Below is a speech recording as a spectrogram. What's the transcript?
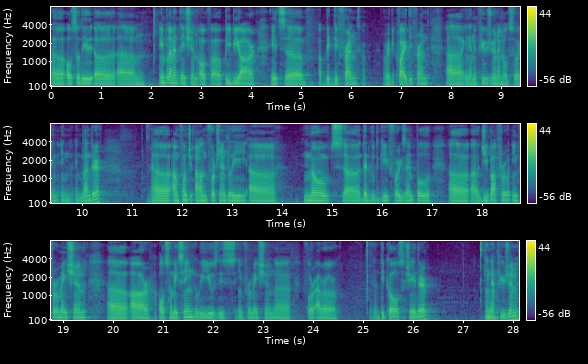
Uh, also the uh, um, implementation of uh, PBR, it's uh, a bit different, or maybe quite different uh, in Enfusion and also in, in, in Blender. Uh, unfortunately, nodes that would give, for example, gbuffer information uh, are also missing. We use this information uh, for our uh, decals shader in Enfusion.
